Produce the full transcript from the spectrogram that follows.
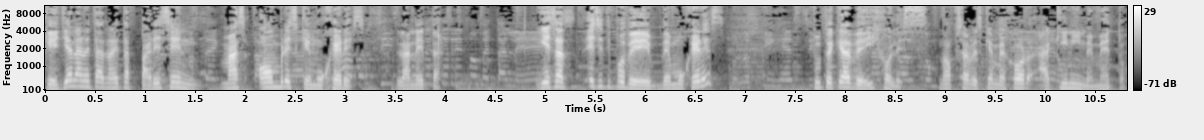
Que ya la neta, la neta, parecen más hombres que mujeres. La neta. Y esas, ese tipo de, de mujeres, tú te quedas de híjoles. No, pues sabes qué mejor, aquí ni me meto.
